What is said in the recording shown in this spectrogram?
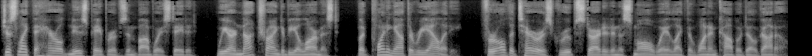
Just like the Herald newspaper of Zimbabwe stated, we are not trying to be alarmist, but pointing out the reality, for all the terrorist groups started in a small way like the one in Cabo Delgado.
